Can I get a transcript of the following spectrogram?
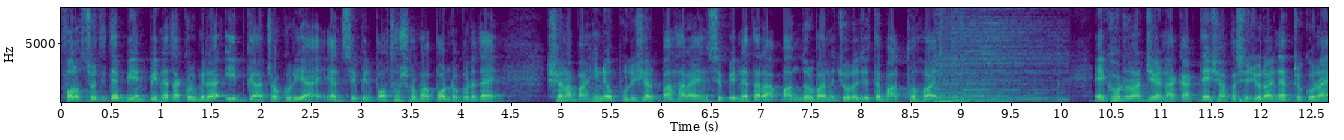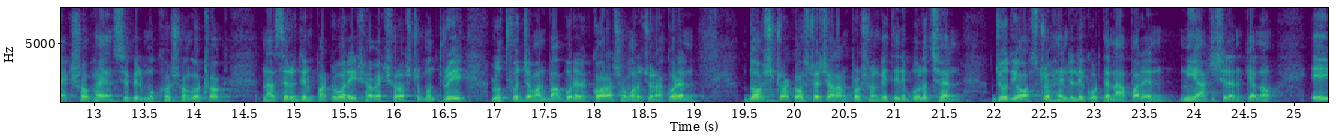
ফলশ্রুতিতে বিএনপি নেতাকর্মীরা ঈদগাহ, চকরিয়ায় এনসিপির পথসভা পণ্ড করে দেয়। সেনাবাহিনী ও পুলিশের পাহারা এনসিপি নেতারা বান্দরবানে চলে যেতে বাধ্য হয়। এই ঘটনার জের না কাটতে সাতাশে জুলাই নেত্রকোনা এক সভায় এনসিপির মুখ্য সংগঠক নাসিরুদ্দিন পাটোয়ারি, সাবেক স্বরাষ্ট্রমন্ত্রী লুৎফুজ্জামান বাবরের কড়া সমালোচনা করেন। দশ ট্রাক অস্ত্র চালান প্রসঙ্গে তিনি বলেছেন, যদি অস্ত্র হ্যান্ডেলই করতে না পারেন, নিয়ে আসছিলেন কেন? এই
